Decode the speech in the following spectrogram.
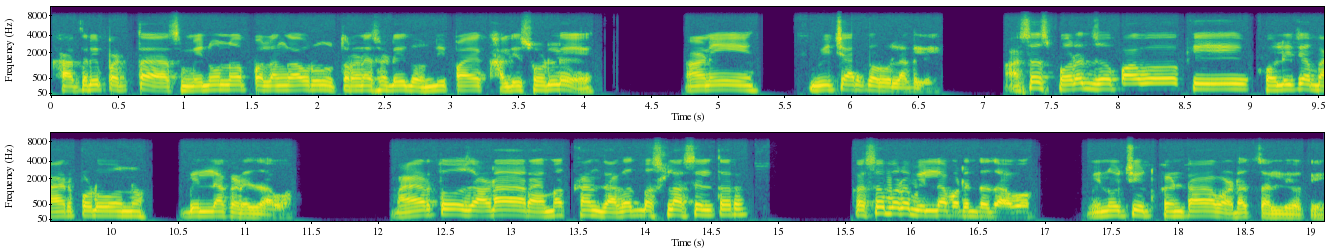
खात्री पटताच मिनूनं पलंगावरून उतरण्यासाठी दोन्ही पाय खाली सोडले आणि विचार करू लागली. असंच परत झोपावं की खोलीच्या बाहेर पडून बिल्लाकडे जावं? बाहेर तो जाडा रायमत खान जागत बसला असेल तर? कसं बरं बिल्लापर्यंत जावं? मिनूची उत्कंठा वाढत चालली होती.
